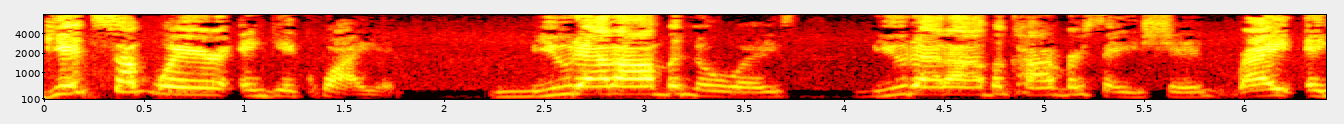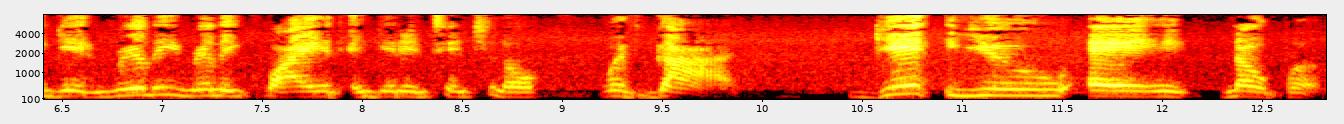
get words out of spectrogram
Get somewhere and get quiet. Mute out all the noise, mute out all the conversation, right? And get really, really quiet and get intentional with God. Get you a notebook.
